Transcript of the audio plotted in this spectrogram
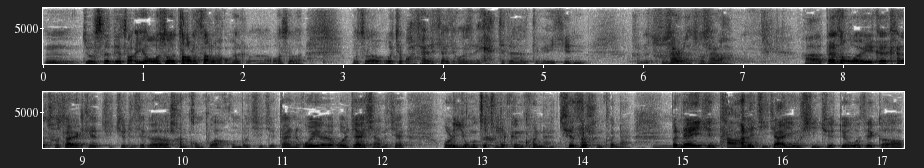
嗯，就是那种，哎呀，我说着了着了，我我说我说我就把太太叫起来，我说你看这个这个已经可能出事儿了，出事儿了。啊！但是我也可以看得出事儿，就就觉得这个很恐怖啊，恐怖袭击。但是我也我这样想的，去我的融资可能更困难，确实很困难。本来已经谈好了几家有兴趣对我这个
